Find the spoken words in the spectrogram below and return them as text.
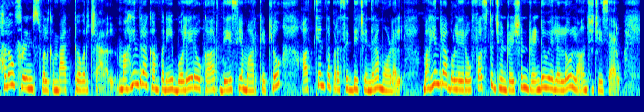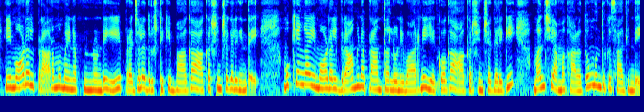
Hello friends welcome back to our channel Mahindra company Bolero car దేశీయ మార్కెట్లో అత్యంత ప్రసిద్ధి చెందిన model Mahindra Bolero first generation రెండు వేలలో లాంచ్ చేశారు ఈ మోడల్ ప్రారంభమైనప్పటి నుండి ప్రజల దృష్టికి బాగా ఆకర్షించగలిగింది ముఖ్యంగా ఈ మోడల్ గ్రామీణ ప్రాంతాల్లోని వారిని ఎక్కువగా ఆకర్షించగలిగి మంచి అమ్మకాలతో ముందుకు సాగింది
